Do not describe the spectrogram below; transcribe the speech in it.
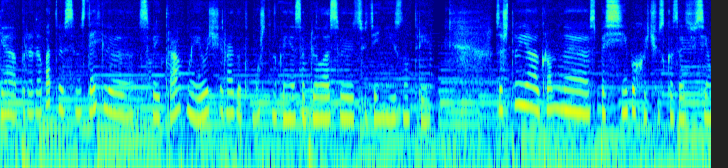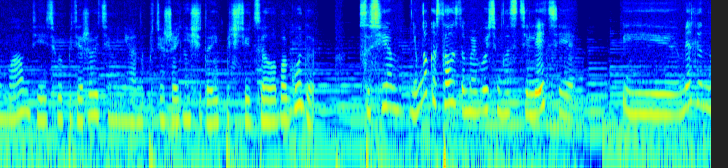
я прорабатываю самостоятельно свои травмы и очень рада тому, что наконец обрела свое цветение изнутри. За что я огромное спасибо хочу сказать всем вам, ведь вы поддерживаете меня на протяжении, считай, почти целого года. Совсем немного осталось до моего 18-летия, и медленно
